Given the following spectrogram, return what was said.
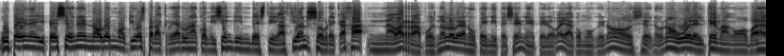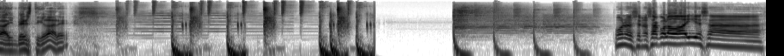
UPN y PSN no ven motivos para crear una comisión de investigación sobre Caja Navarra, pues no lo verán UPN y PSN, pero vaya, como que no, se, no, huele el tema como para investigar, ¿eh? Bueno, se nos ha colado ahí esa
